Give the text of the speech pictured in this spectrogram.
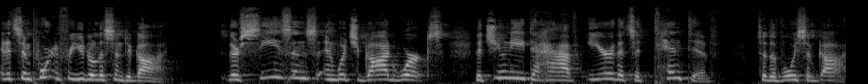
And it's important for you to listen to God. There's seasons in which God works that you need to have ear that's attentive to the voice of God.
